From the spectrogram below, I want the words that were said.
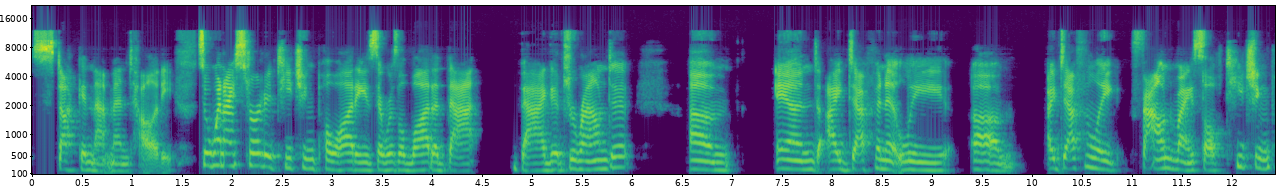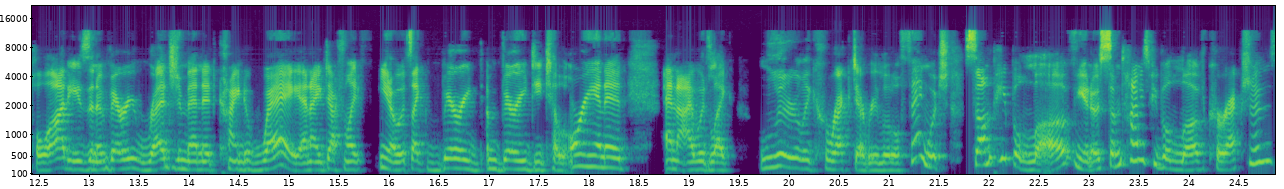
stuck in that mentality. So when I started teaching Pilates, there was a lot of that baggage around it. Um, and I definitely, um, I definitely found myself teaching Pilates in a very regimented kind of way. And I definitely, you know, it's like very, I'm very detail oriented and I would like literally correct every little thing, which some people love. You know, sometimes people love corrections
